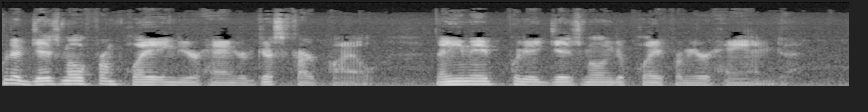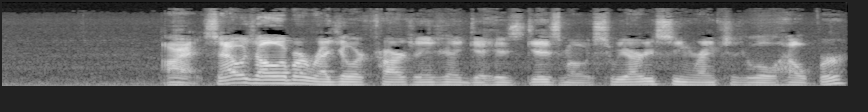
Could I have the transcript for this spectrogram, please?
put a Gizmo from play into your hand or discard pile. Then you may put a Gizmo into play from your hand. Alright, so that was all of our regular cards, and he's going to get his Gizmos. So we already seen Wrench's little helper.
